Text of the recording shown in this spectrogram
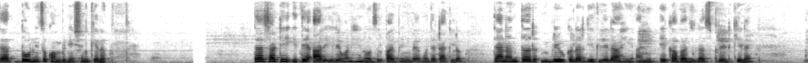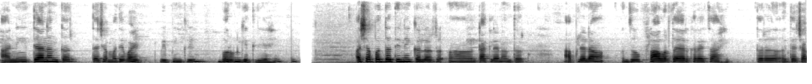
त्यात दोन्हीचं कॉम्बिनेशन केलं. त्यासाठी इथे आर इलेवन हे नोझल पायपिंग बॅगमध्ये टाकलं. त्यानंतर ब्ल्यू कलर घेतलेला आहे आणि एका बाजूला स्प्रेड केला आहे आणि त्यानंतर त्याच्यामध्ये व्हाईट विपिंग क्रीम भरून घेतली आहे. अशा पद्धतीने कलर टाकल्यानंतर आपल्याला जो फ्लावर तयार करायचा आहे तर त्याच्या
